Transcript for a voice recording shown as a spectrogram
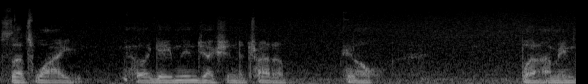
So that's why you know, gave him the injection to try to, you know. But I mean,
